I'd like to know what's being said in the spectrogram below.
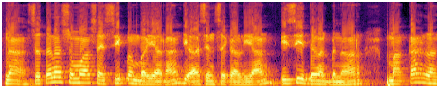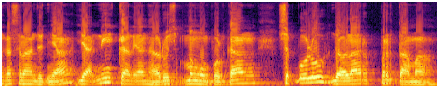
Nah, setelah semua sesi pembayaran di asensi kalian isi dengan benar, maka langkah selanjutnya yakni kalian harus mengumpulkan 10 dolar pertama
